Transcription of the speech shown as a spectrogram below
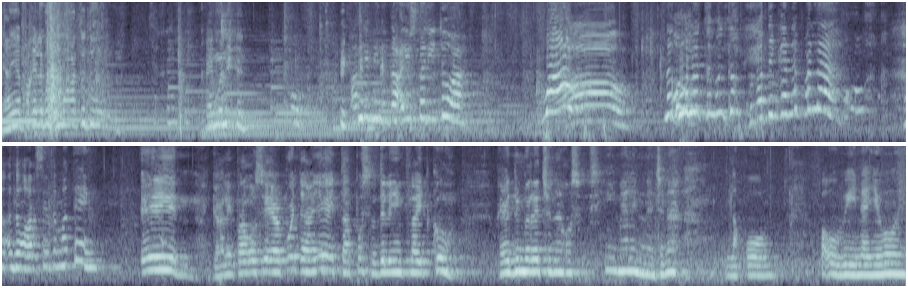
Yaya, pakilabas mo nga to doon. Kaya mo na yan. Ate, may nag-aayos na dito ah. Wow! Nagulat naman ka. Dumating ka na pala. Anong oras na dumating? Eh, galing pa ako sa airport, Yaya, eh. Tapos nadali yung flight ko. Kaya dumiretso na ako. Sige, Melanie, nandiyan na. Nako, pauwi na yun.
